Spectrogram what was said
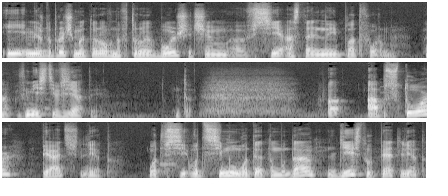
И, между прочим, это ровно втрое больше, чем все остальные платформы да, вместе взятые. Это- А, App Store 5 лет. Вот, все, вот всему вот этому да, действу 5 лет.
